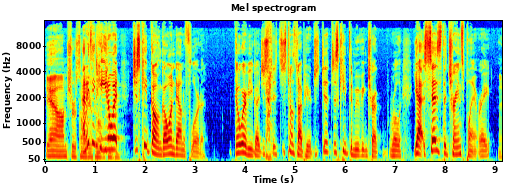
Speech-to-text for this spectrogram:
Yeah, I'm sure. And I think you know what? Just keep going. Go on down to Florida. Go wherever you go. Just just don't stop here. Just just, just keep the moving truck rolling. Yeah, it says the transplant, right? Yeah,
